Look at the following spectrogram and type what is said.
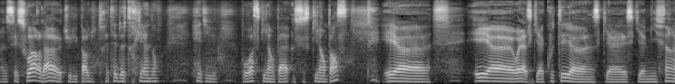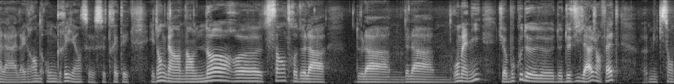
un de ces soirs, là, tu lui parles du traité de Trianon pour voir ce qu'il en, pense. Et, euh, euh, voilà, ce qui a coûté, euh, ce, qui a, mis fin à la, grande Hongrie, hein, ce, traité. Et donc dans, le nord-centre de la, Roumanie, tu as beaucoup de, villages en fait, mais qui sont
